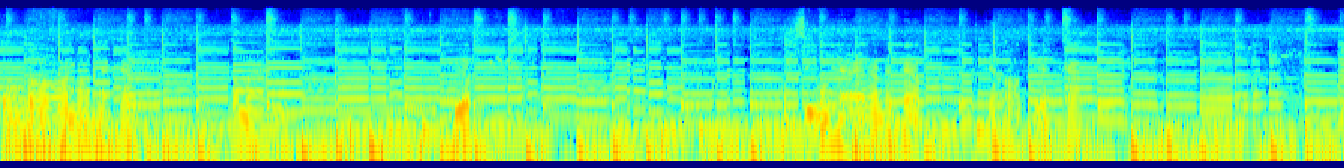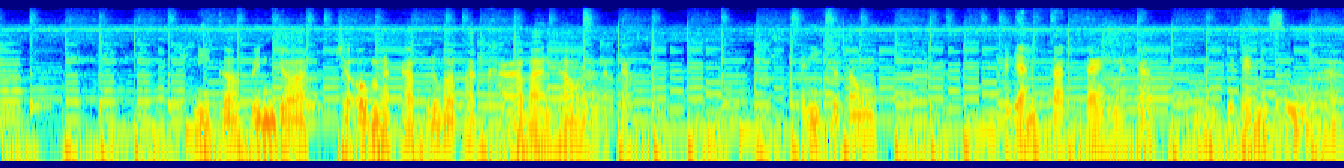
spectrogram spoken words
ต้องรอโน้นนะครับ ประมาณเกือบสิงหาแล้วนะครับจะออกเยอะครับ นี่ก็เป็นยอดชะอมนะครับ หรือว่าผักขาบานเท่านะครับ อันนี้ก็ต้องขยันตัดแต่งนะครับ มันจะได้ไม่สูงครับ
